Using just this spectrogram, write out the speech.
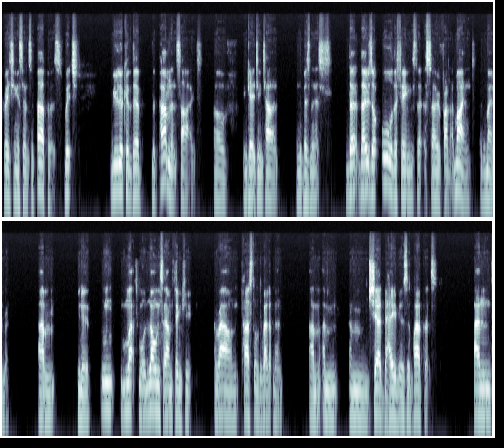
creating a sense of purpose. Which, you look at the the permanent side of engaging talent in the business, th- those are all the things that are so front of mind at the moment. Um, you know, m- much more long term thinking around personal development um, and um, shared behaviors and purpose. And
